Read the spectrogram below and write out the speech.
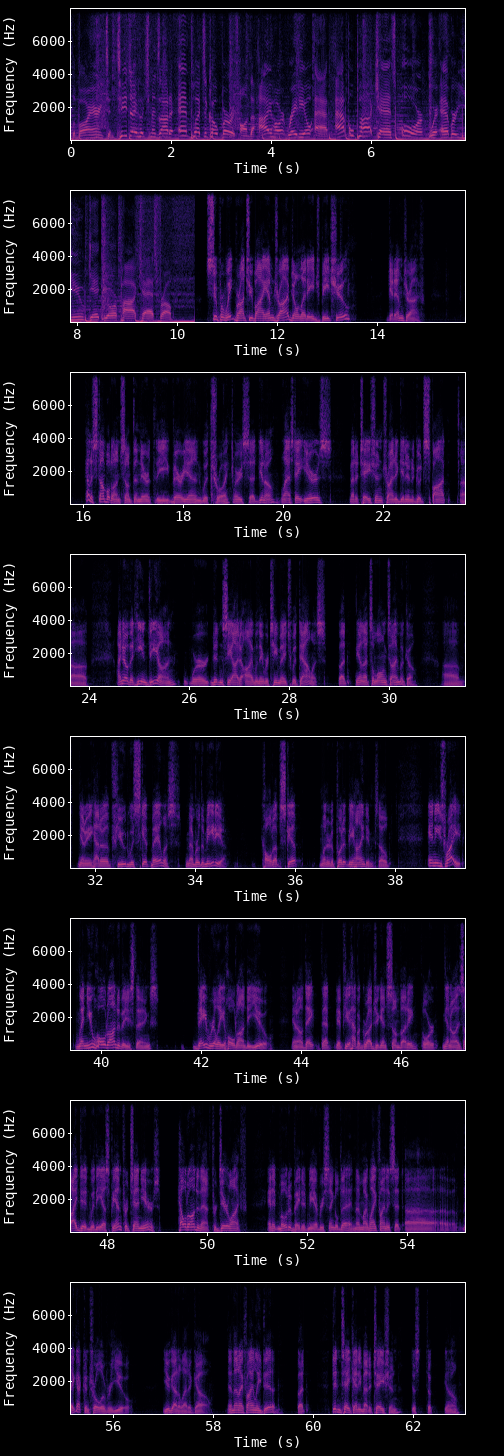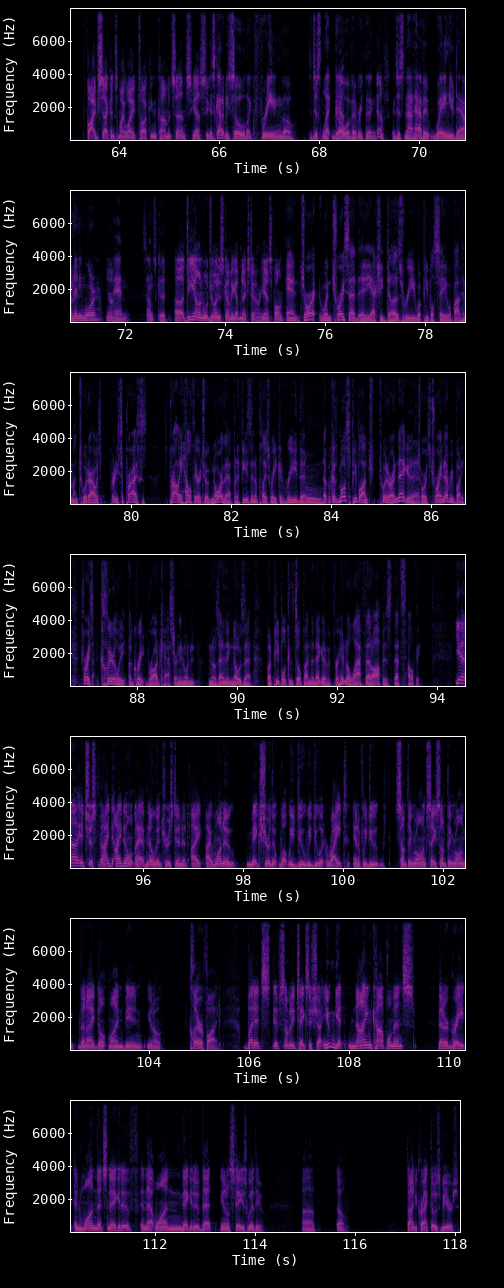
LaVar Arrington, TJ Houshmandzadeh, and Plaxico Burress on the iHeartRadio app, Apple Podcasts, or wherever you get your podcast from. Super Week brought to you by M Drive. Don't let age beat you. Get M Drive. Kind of stumbled on something there at the very end with Troy, where he said, you know, last eight years, meditation, trying to get in a good spot. Uh, I know that he and Deion were didn't see eye to eye when they were teammates with Dallas, but you know that's a long time ago. Um, you know, he had a feud with Skip Bayless, member of the media, called up Skip, wanted to put it behind him. So and he's right. When you hold on to these things, they really hold on to you. You know, they that if you have a grudge against somebody, or you know, as I did with ESPN for ten years, held on to that for dear life, and it motivated me every single day. And then my wife finally said, uh, "They got control over you. You got to let it go." And then I finally did, but didn't take any meditation. Just took you know five seconds. of My wife talking common sense. Yes, It's got to be so like freeing though to just let go Yeah. of everything Yes. and just not have it weighing you down anymore. Yeah. Man, sounds good. uh, Deion will join us coming up next hour. Yes, Paul. And Troy, when Troy said that he actually does read what people say about him on Twitter, I was pretty surprised because it's probably healthier to ignore that. But if he's in a place where he could read the, that, because most people on t- Twitter are negative Yeah. towards Troy and everybody. Troy's clearly a great broadcaster, and anyone who knows anything knows that. But people can still find the negative. And for him to laugh that off is that's healthy. Yeah, it's just I, I don't I have no interest in it. I, I want to make sure that what we do we do it right, and if we do something wrong, say something wrong, then I don't mind being you know clarified. But it's if somebody takes a shot, you can get nine compliments that are great and one that's negative, and that one negative that you know stays with you. Uh, so time to crack those beers.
